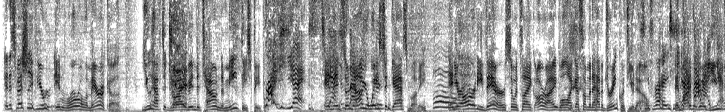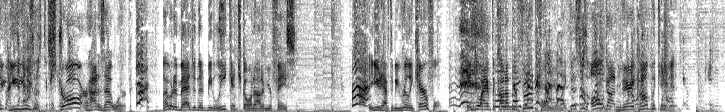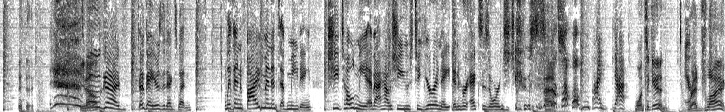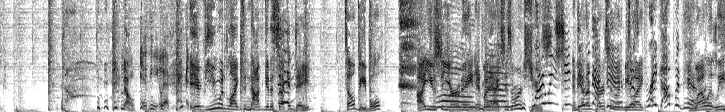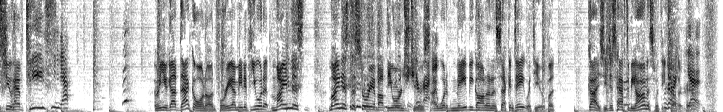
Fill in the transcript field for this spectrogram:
And especially if you're in rural America, you have to drive into town to meet these people. Right? Yes. And then so now you're wasting gas money, and you're already there. So it's like, all right, well, I guess I'm going to have a drink with you now. Right, And by the way, you do, you use a a straw, or how does that work? I would imagine there'd be leakage going out of your face, and you'd have to be really careful. And do I have to cut Oh up your food God. for you? Like this has all gotten very complicated. You oh, know? Oh god. Okay, here's the next one. Within five minutes of meeting, she told me about how she used to urinate in her ex's orange juice. That's- oh my god. Once again, red flag. no. If you would like to not get a second date, tell people I used to oh, urinate in my Oh, God. ex's orange juice. Why would she And the other person would be Just like, break well, at least you have teeth. yeah. I mean, you got that going on for you. I mean, if you would have minus minus the story about the orange juice, right. I would have maybe gone on a second date with you. But guys, you just have to be honest with each Right, other. here. yes.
